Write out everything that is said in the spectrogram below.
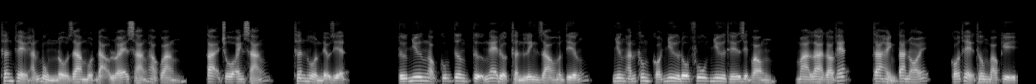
thân thể hắn bùng nổ ra một đạo lóe sáng hào quang, tại chỗ ánh sáng, thân hồn đều diệt. Từ như ngọc cũng tương tự nghe được thần linh giáo hơn tiếng, nhưng hắn không có như đỗ phu như thế diệt vong, mà là gào thét, ta hành ta nói, có thể thông báo kỳ.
